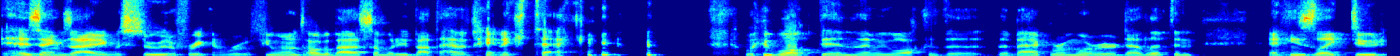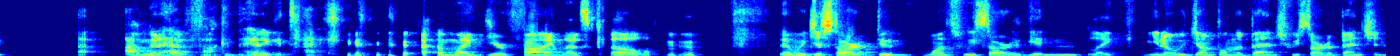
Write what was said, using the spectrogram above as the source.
his anxiety was through the freaking roof. You want to talk about somebody about to have a panic attack? we walked in, and then we walked to the the back room where we were deadlifting, and he's like, "Dude, I, am gonna have a fucking panic attack." I'm like, "You're fine, let's go." Then we just started, dude. Once we started getting like, you know, we jumped on the bench, we started benching.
